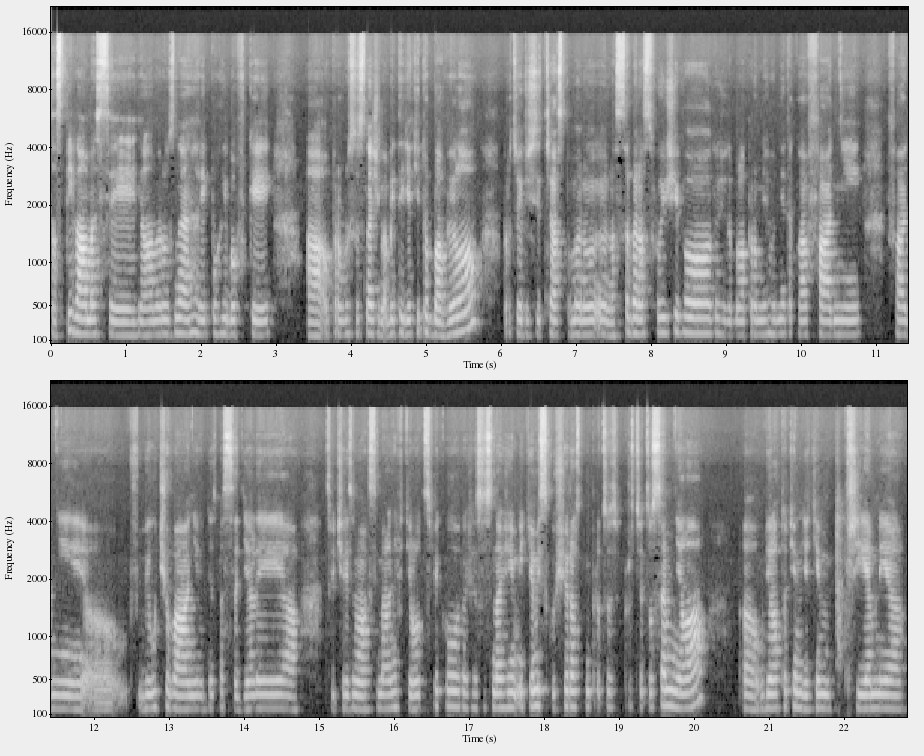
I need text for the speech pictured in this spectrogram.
zaspíváme si, děláme různé hry, pohybovky a opravdu se snažím, aby ty děti to bavilo, protože když si třeba vzpomenu na sebe, na svůj život, že to byla pro mě hodně taková fádní, fádní uh, vyučování, hodně jsme seděli a cvičili jsme maximálně v tělocviku, takže se snažím i těmi zkušenostmi, prostě, prostě co jsem měla, uh, udělat to těm dětím příjemný a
